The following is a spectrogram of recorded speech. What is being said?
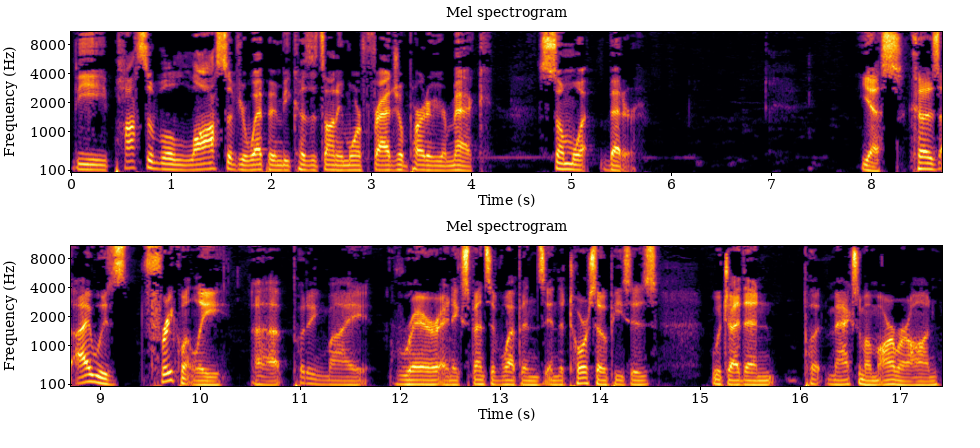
the possible loss of your weapon because it's on a more fragile part of your mech somewhat better. Yes, because I was frequently uh, putting my rare and expensive weapons in the torso pieces, which I then put maximum armor on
